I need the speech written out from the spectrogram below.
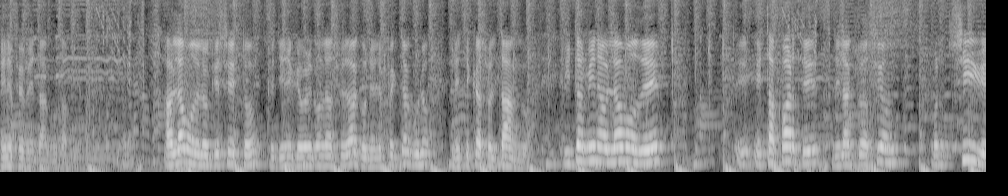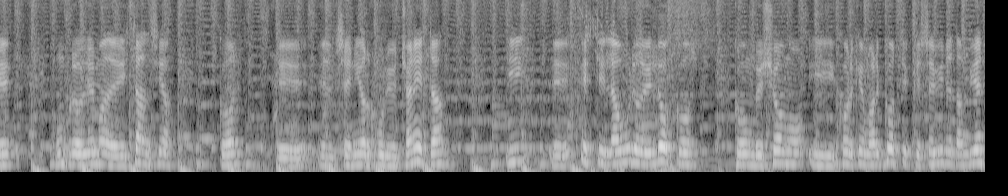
en FM Tango también. Hablamos de lo que es esto, que tiene que ver con la ciudad, con el espectáculo, en este caso el tango. Y también hablamos de eh, esta parte de la actuación. Bueno, sigue un problema de distancia con eh, el señor Julio Chaneta y eh, este laburo de locos con Bellomo y Jorge Marcote, que se viene también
